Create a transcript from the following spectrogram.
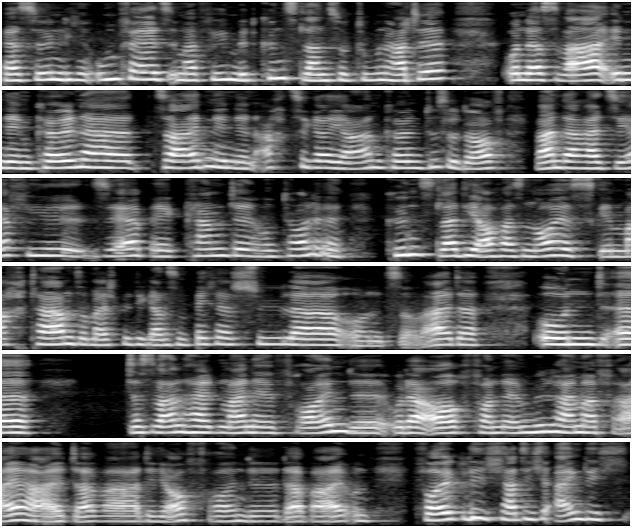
persönlichen Umfelds immer viel mit Künstlern zu tun hatte. Und das war in den Kölner Zeiten, in den 80er Jahren, Köln-Düsseldorf, waren da halt sehr viel, sehr bekannte und tolle Künstler, die auch was Neues gemacht haben, zum Beispiel die ganzen Becherschüler und so weiter. Und äh, das waren halt meine Freunde oder auch von der Mülheimer Freiheit, da war, hatte ich auch Freunde dabei und folglich hatte ich eigentlich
